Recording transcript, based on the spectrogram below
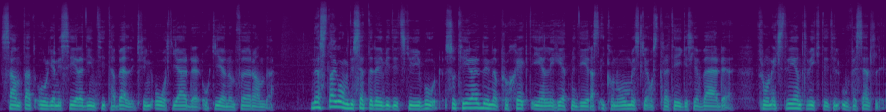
samt att organisera din tidtabell kring åtgärder och genomförande. Nästa gång du sätter dig vid ditt skrivbord, sortera dina projekt i enlighet med deras ekonomiska och strategiska värde från extremt viktig till oväsentlig.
